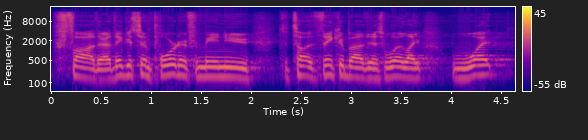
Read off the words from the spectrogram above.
Father. I think it's important for me and you to talk, think about this. What, like, what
